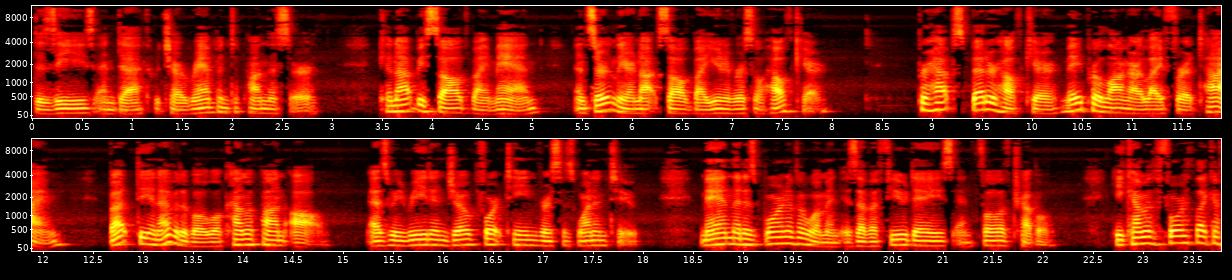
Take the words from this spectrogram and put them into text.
disease, and death, which are rampant upon this earth, cannot be solved by man, and certainly are not solved by universal health care. Perhaps better health care may prolong our life for a time, but the inevitable will come upon all, as we read in Job 14, verses 1 and 2. Man that is born of a woman is of a few days and full of trouble. He cometh forth like a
